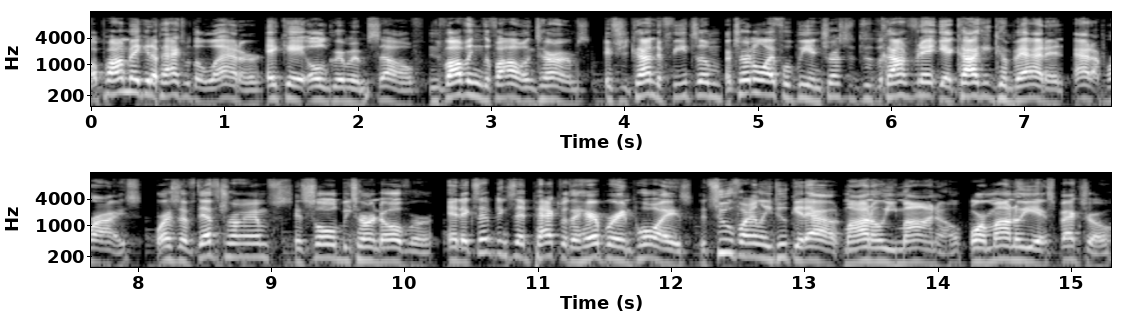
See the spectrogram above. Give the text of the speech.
Upon making a pact with the latter, aka Old Grim himself, involving the following terms, if Chakan defeats him, eternal life will be entrusted to the confident yet cocky combatant at a price, whereas if death triumphs, his soul will be turned over. And accepting said pact with a harebrained poise, the two finally duke it out, mano y mano, or mano y espectro.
